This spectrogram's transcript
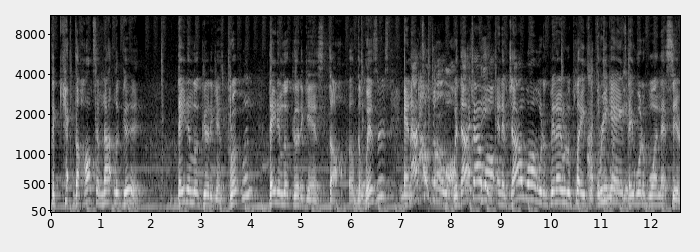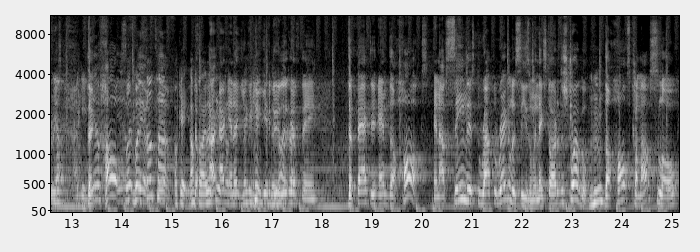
The the Hawks have not looked good. They didn't look good against Brooklyn. They didn't look good against the uh, the Wizards. And I Without John Wall. Without That's John big. Wall, and if John Wall would have been able to play for three they games, they would have won that series. Yep, I give the you- Hawks. But, but If- sometimes, if- okay, I'm sorry. I, Let I, Ken and. I, you, Let can, Ken you get can do the ahead. if thing. The fact is, and the Hawks, and I've seen this throughout the regular season when they started to struggle. Mm-hmm. The Hawks come out slow,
